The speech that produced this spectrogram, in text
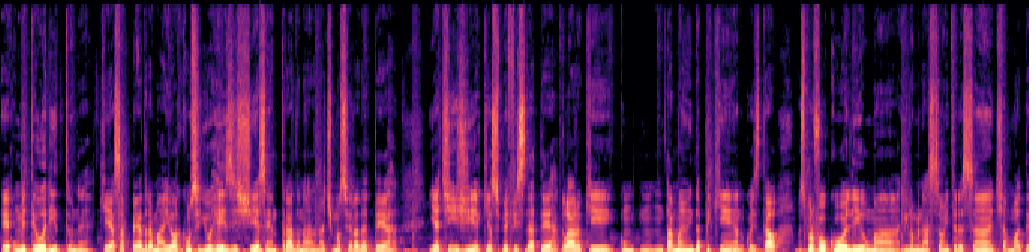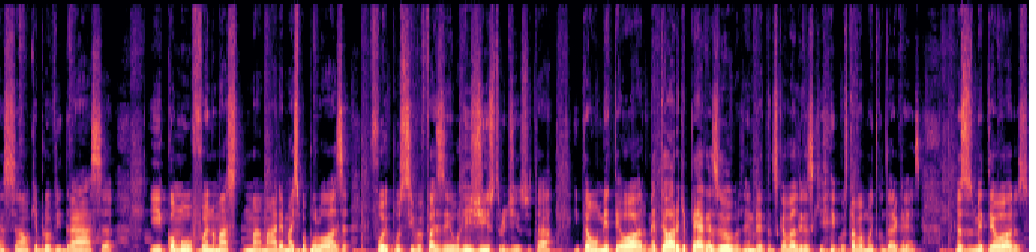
é, um meteorito, né? Que é essa pedra maior que conseguiu resistir essa entrada na, na, atmosfera da Terra e atingir aqui a superfície da Terra. Claro que com um tamanho ainda pequeno, coisa e tal, mas provocou ali uma iluminação interessante, chamou atenção, quebrou vidraça, e como foi numa uma, área mais populosa, foi possível fazer o registro disso, tá? Então o meteoro, meteoro de Pégaso, lembrei dos cavaleiros que gostava muito quando era criança. Mas os meteoros,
